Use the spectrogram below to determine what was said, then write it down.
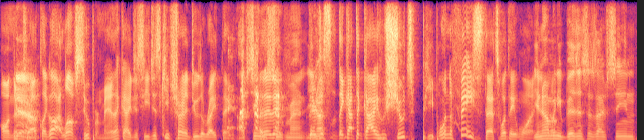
on their Yeah. truck like oh i love superman that guy just he just keeps trying to do the right thing I've seen the They- they- Superman. You they're know- just they got the guy who shoots people in the face. That's what they want. You know how many businesses I've seen,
